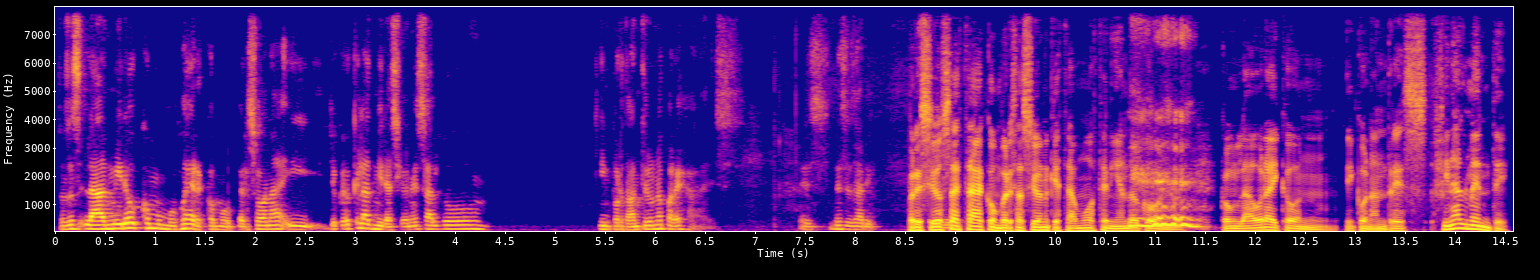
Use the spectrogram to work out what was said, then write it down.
Entonces la admiro como mujer, como persona y yo creo que la admiración es algo importante en una pareja, es, es necesario. Preciosa esta conversación que estamos teniendo con, con Laura y con, y con Andrés. Finalmente,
